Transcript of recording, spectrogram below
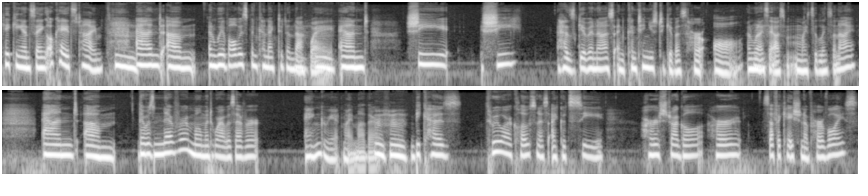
kicking and saying, "Okay, it's time," and um, and we've always been connected in that way. And she she has given us and continues to give us her all. And when I say us, my siblings and I. And um, there was never a moment where I was ever angry at my mother because through our closeness, I could see her struggle, her suffocation of her voice.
